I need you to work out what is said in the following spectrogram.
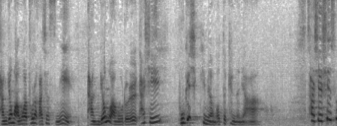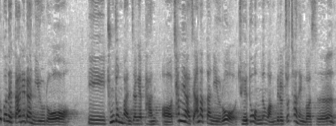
장경 왕후가 돌아가셨으니 단경 왕후를 다시 복위시키면 어떻겠느냐. 사실 신수근의 딸이란 이유로 이 중종 반정에 반, 어, 참여하지 않았다는 이유로 죄도 없는 왕비를 쫓아낸 것은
